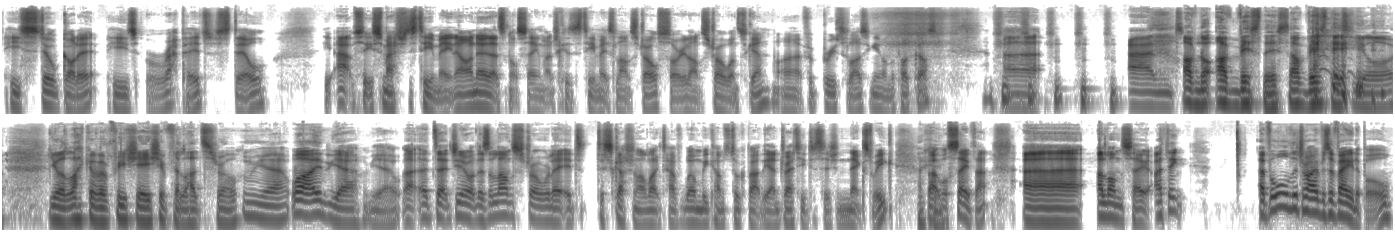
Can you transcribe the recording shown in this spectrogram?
He's still got it. He's rapid still. He absolutely smashed his teammate. Now I know that's not saying much because his teammate's Lance Stroll. Sorry, Lance Stroll, once again uh, for brutalising you on the podcast. Uh, and I've not. I've missed this. I've missed this. Your your lack of appreciation for Lance Stroll. yeah, well, yeah, yeah. Uh, uh, do you know what? There's a Lance Stroll related discussion I'd like to have when we come to talk about the Andretti decision next week. Okay. but we'll save that. Uh, Alonso, I think of all the drivers available,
